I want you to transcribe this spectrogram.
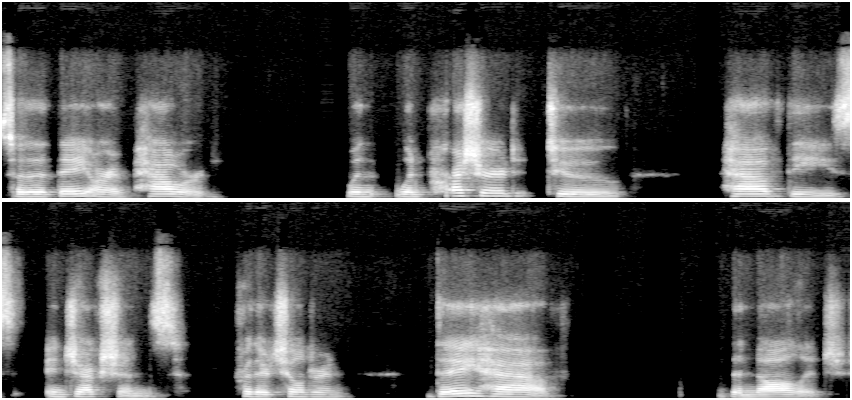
so that they are empowered when, when pressured to have these injections for their children, they have the knowledge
